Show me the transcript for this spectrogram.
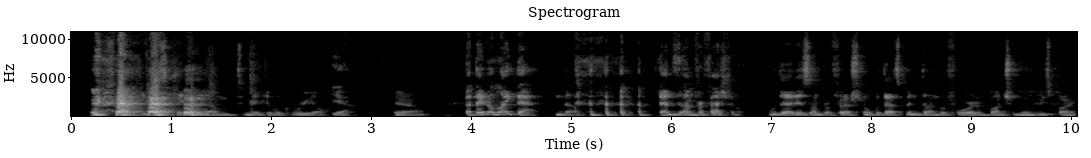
He was hitting them to make it look real. Yeah. Yeah. But they don't like that. No. That's No. unprofessional. Well, that is unprofessional, but that's been done before in a bunch of movies by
